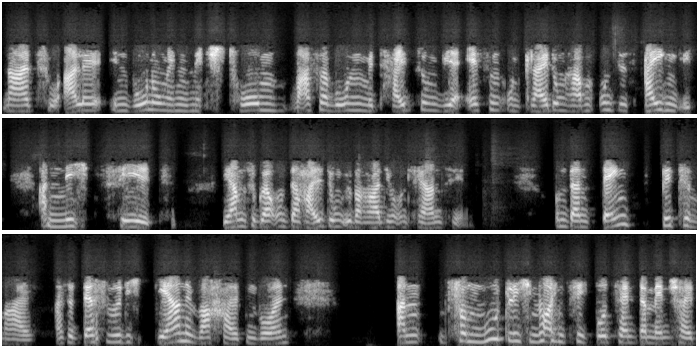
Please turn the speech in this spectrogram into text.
nahezu alle in Wohnungen mit Strom, Wasser wohnen, mit Heizung, wir Essen und Kleidung haben, uns es eigentlich an nichts fehlt. Wir haben sogar Unterhaltung über Radio und Fernsehen. Und dann denkt bitte mal, also das würde ich gerne wachhalten wollen, an vermutlich 90 Prozent der Menschheit,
